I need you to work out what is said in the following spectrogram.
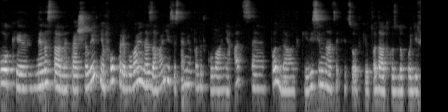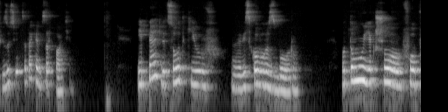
поки не настане 1 липня, ФОП перебуває на загальній системі оподаткування, а це податки. 18% податку з доходів фізосіб це так, як в зарплаті. І 5% військового збору. От тому, якщо ФОП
